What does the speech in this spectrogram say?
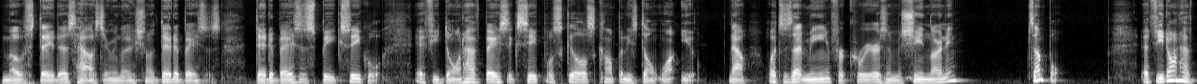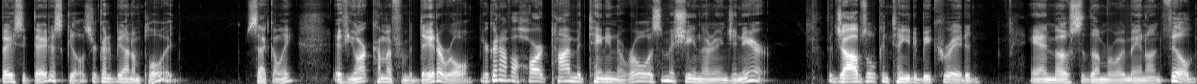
Most data is housed in relational databases. Databases speak SQL. If you don't have basic SQL skills, companies don't want you. Now, what does that mean for careers in machine learning? Simple. If you don't have basic data skills, you're going to be unemployed. Secondly, if you aren't coming from a data role, you're going to have a hard time attaining a role as a machine learning engineer. The jobs will continue to be created, and most of them will remain unfilled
